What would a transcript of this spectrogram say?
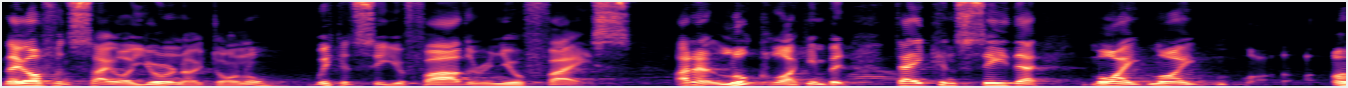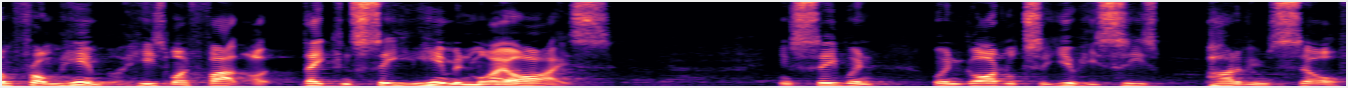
They often say, Oh, you're an O'Donnell. We can see your father in your face. I don't look like him, but they can see that my, my, I'm from him. He's my father. Uh, they can see him in my eyes. You see, when, when God looks at you, he sees part of himself,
